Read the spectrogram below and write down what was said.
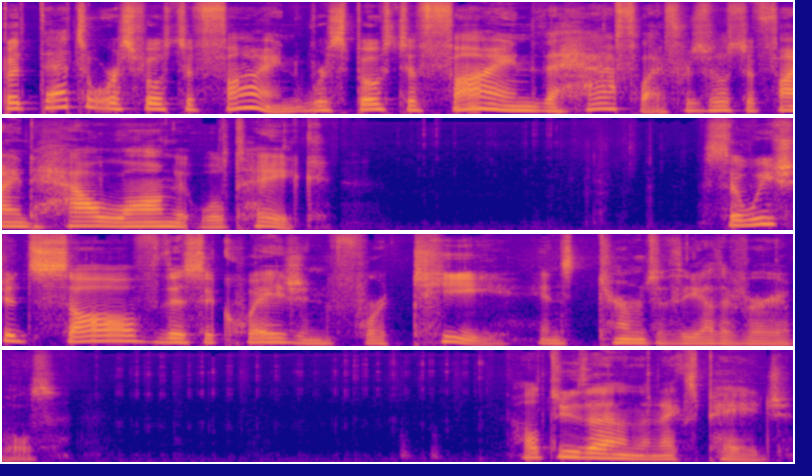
But that's what we're supposed to find. We're supposed to find the half-life. We're supposed to find how long it will take. So we should solve this equation for t in terms of the other variables. I'll do that on the next page.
